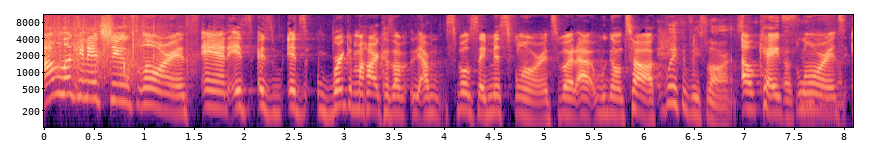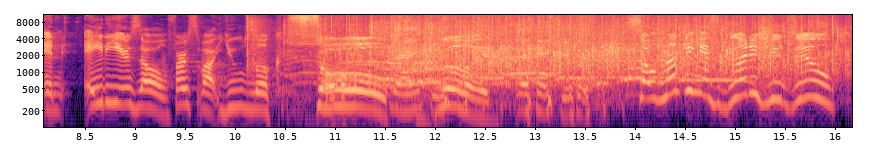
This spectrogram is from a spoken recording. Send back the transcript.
I'm looking at you, Florence, and it's it's, it's breaking my heart because I'm, I'm, supposed to say Miss Florence, but uh, we're gonna talk. We could be Florence. Okay, okay Florence, and 80 years old. First of all, you look so Thank good. Thank you. So looking as good as you do,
